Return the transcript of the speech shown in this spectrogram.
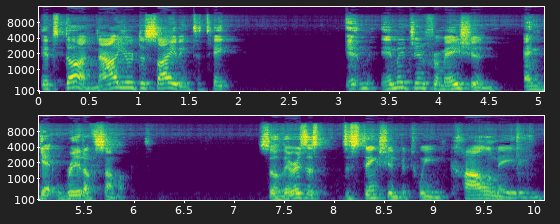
it's done. Now you're deciding to take Im- image information and get rid of some of it. So there is a distinction between collimating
